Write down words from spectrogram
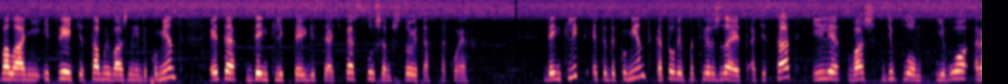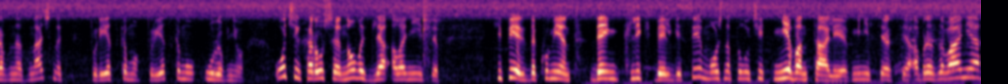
в Алании. И третий, самый важный документ, это денклик belgesi. А теперь слушаем, что это такое. Денклик – это документ, который подтверждает аттестат или ваш диплом, его равнозначность турецкому, турецкому уровню. Очень хорошая новость для аланийцев. Теперь документ Денклик Бельгисы можно получить не в Анталии, в Министерстве образования,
